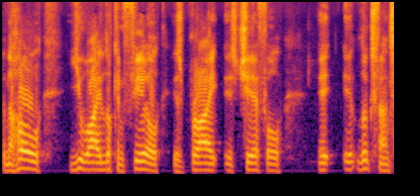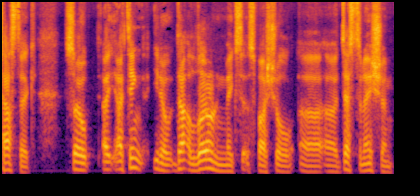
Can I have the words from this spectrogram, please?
and the whole UI look and feel is bright, is cheerful. It, it looks fantastic. So I, I think you know that alone makes it a special uh, uh, destination,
